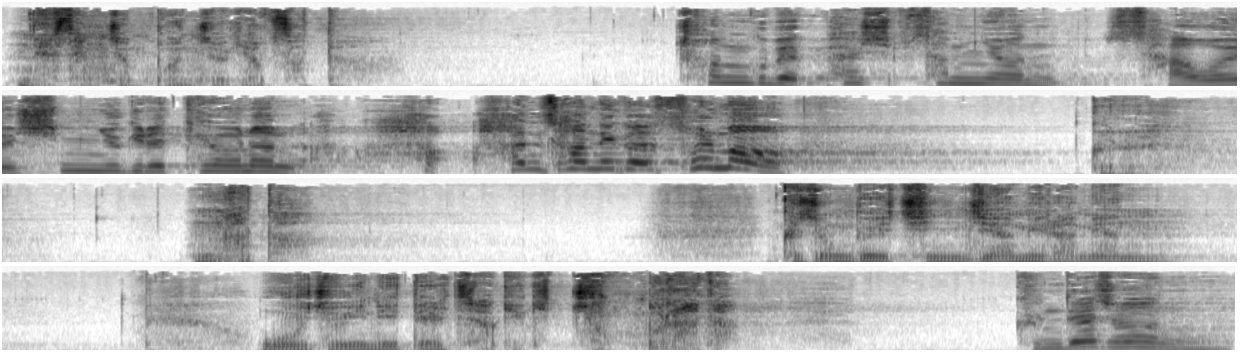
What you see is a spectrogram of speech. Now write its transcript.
내 생전 본 적이 없었다. 1983년 4월 16일에 태어난 하- 한 사내가 설마 그래, 나다. 그 정도의 진지함이라면 우주인이 될 자격이 충분하다. 근데 전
